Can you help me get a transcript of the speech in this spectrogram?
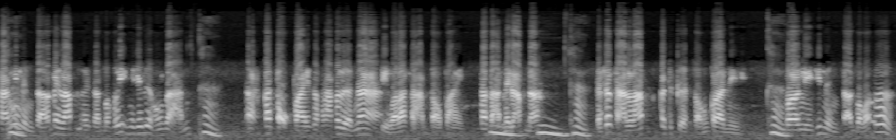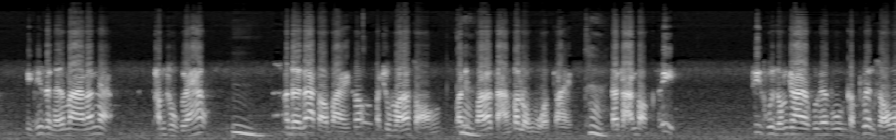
ทางที่ค่ะหนึ่งศาลไม่รับเลยศาลบอกเฮ้ยไม่ใช่เรื่องของศาลค่ะอะก็ตกไปสภาก็เดินหน้าสี่วาระสามต่อไป ถ้าศาลไม่รับนะอืมค่ะ แต่ถ้าศาลรับก็จะเกิดสองกรณีค่ะกรณีที่หนึ่งศาลบอกว่าเออสิ่งที่เสนอมานั้นเนี่ยทำถูกแล้ว อืม ก็เดินหน้าต่อไปก็ประชุมวาระสองวันค่ะวาระสามก็ลงโหวตไปค่ะ แต่ศาลบอกเฮ้ยที่คุณสมชายกับคุณไพบูลย์กับเพื่อนสว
